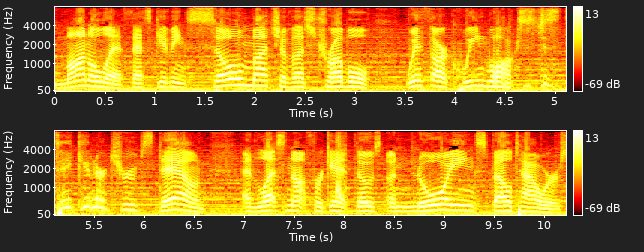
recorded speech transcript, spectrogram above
monolith that's giving so much of us trouble with our queen walks, It's just taking our troops down. And let's not forget those annoying spell towers,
